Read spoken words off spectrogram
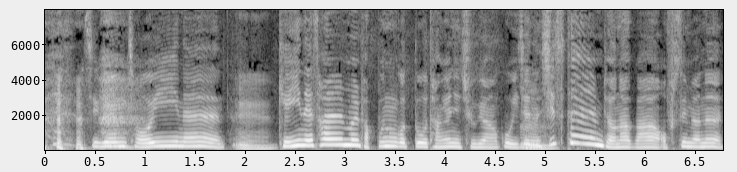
지금 저희는 네. 개인의 삶을 바꾸는 것도 당연히 중요하고 이제는 음. 시스템 변화가 없으면은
